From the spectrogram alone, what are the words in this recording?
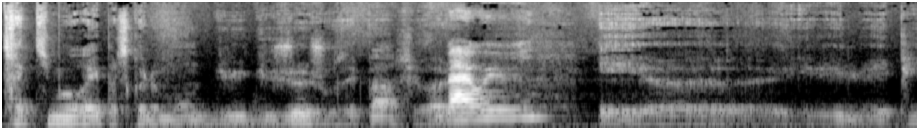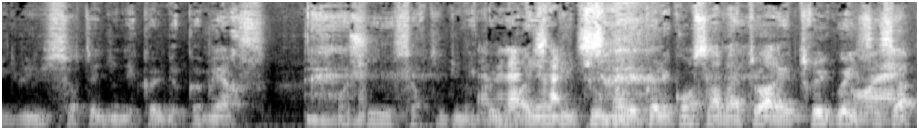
très timoré parce que le monde du, du jeu, je n'osais pas. tu vois. Bah oui, oui. Et, euh, et, et puis lui, il sortait d'une école de commerce. Moi, je suis sorti d'une école de rien du tout. Moi, l'école, les conservatoires et trucs, oui, Ouais. c'est ça.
